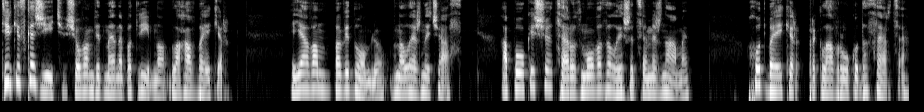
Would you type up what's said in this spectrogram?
тільки скажіть, що вам від мене потрібно, благав Бейкер. Я вам повідомлю в належний час, а поки що ця розмова залишиться між нами. Ход Бейкер приклав руку до серця.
